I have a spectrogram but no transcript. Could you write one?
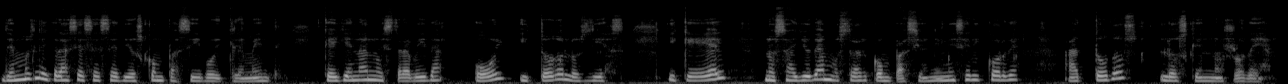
démosle gracias a ese Dios compasivo y clemente, que llena nuestra vida hoy y todos los días, y que Él nos ayude a mostrar compasión y misericordia a todos los que nos rodean.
